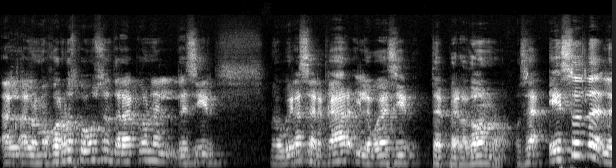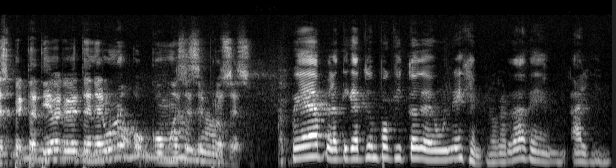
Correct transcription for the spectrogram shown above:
a, a, lo mejor nos podemos entrar con el decir, me voy a acercar y le voy a decir, te perdono. O sea, ¿eso es la, expectativa que debe tener uno o cómo es ese proceso? Voy a platicarte un poquito de un ejemplo, ¿verdad? De alguien.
